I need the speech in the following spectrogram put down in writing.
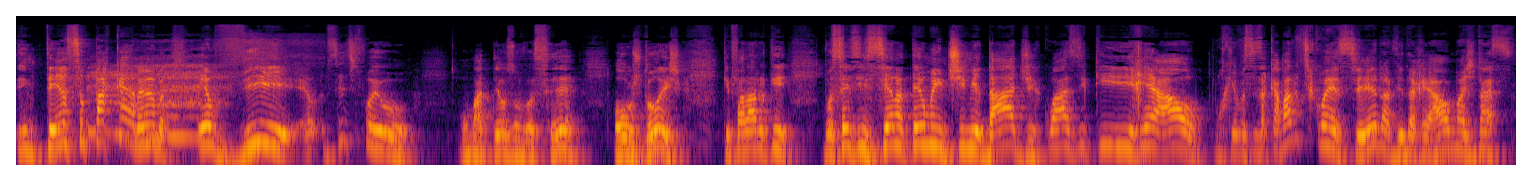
intenso pra caramba. Eu vi, eu, não sei se foi o, o Matheus ou você, ou os dois, que falaram que vocês em cena têm uma intimidade quase que irreal, porque vocês acabaram de se conhecer na vida real, mas nas,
